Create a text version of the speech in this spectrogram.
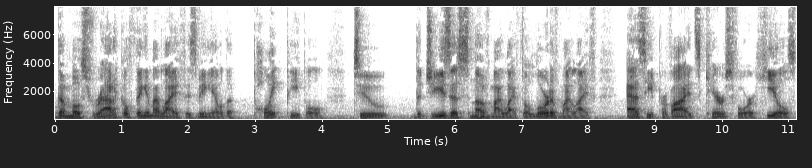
the most radical thing in my life is being able to point people to the Jesus mm. of my life, the Lord of my life as he provides, cares for, heals.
